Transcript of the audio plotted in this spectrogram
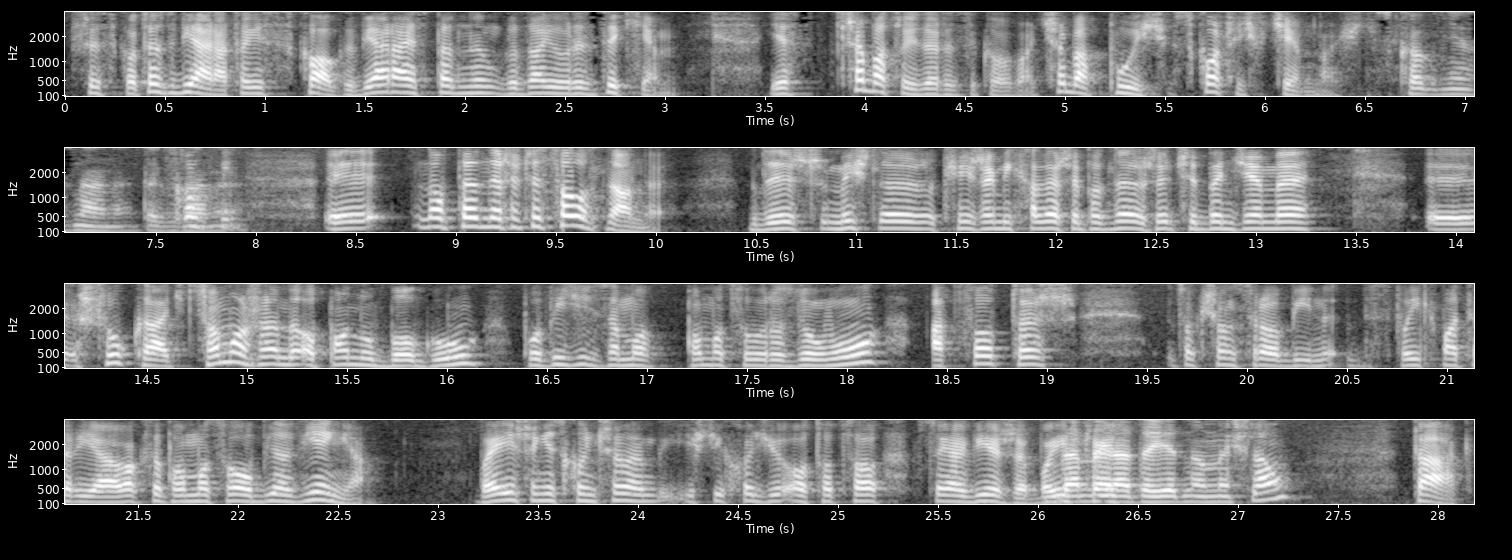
wszystko. To jest wiara, to jest skok. Wiara jest pewnym rodzaju ryzykiem. Jest, trzeba coś zaryzykować, trzeba pójść, skoczyć w ciemność. Skok w nieznane, tak Skok, zwane. No pewne rzeczy są znane, gdyż myślę, księże Michale, że pewne rzeczy będziemy szukać, co możemy o Panu Bogu powiedzieć za pomocą rozumu, a co też, co ksiądz robi w swoich materiałach za pomocą objawienia. Bo ja jeszcze nie skończyłem, jeśli chodzi o to, co, w co ja wierzę. Bo Damy radę jest... jedną myślą? Tak.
